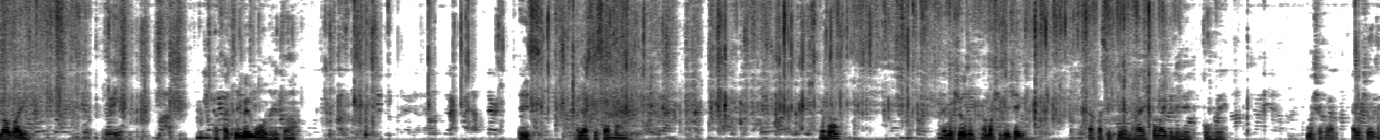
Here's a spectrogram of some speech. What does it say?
Logo aí. Aí? Café tudo bem bom, gente, ó. Isso. Olha se isso é bom. É bom? É gostoso? Amostra aqui, chega. Tá pra se comer. Vai, como é que ele vê? Vou ver. Como chocolate? É gostoso?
